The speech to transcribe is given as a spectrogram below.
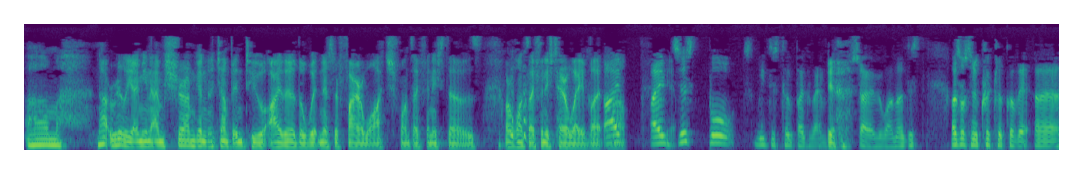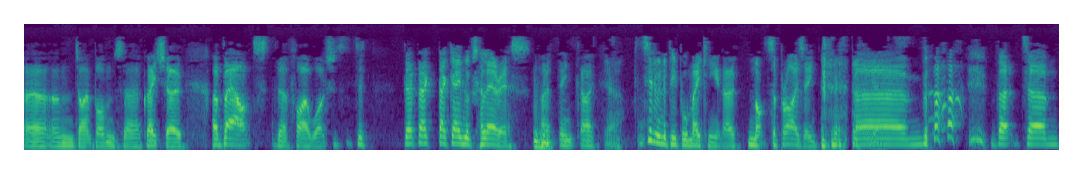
Um, not really. I mean, I'm sure I'm going to jump into either The Witness or Firewatch once I finish those, or once I finish Tearaway. But um, I yeah. just bought. We just talked about it. Yeah. Show everyone. I just I was watching a quick look of it uh, uh, on Giant Bomb's uh, great show about the Firewatch. Just- That that that game looks hilarious. Mm-hmm. I think I yeah, considering the people making it though, not surprising. um, but um,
